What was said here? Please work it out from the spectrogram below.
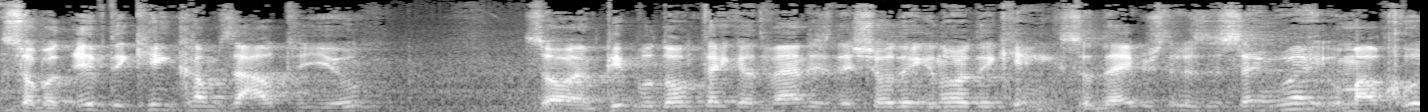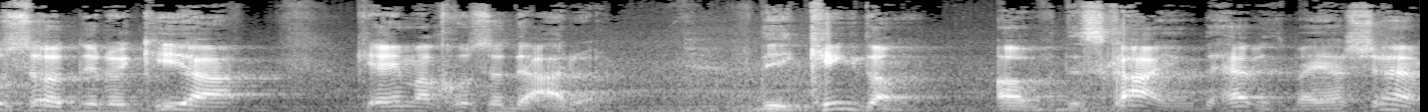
So, but if the king comes out to you, so and people don't take advantage, they show they ignore the king. So the Abishter is the same way. The kingdom of the sky, of the heavens, by Hashem,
